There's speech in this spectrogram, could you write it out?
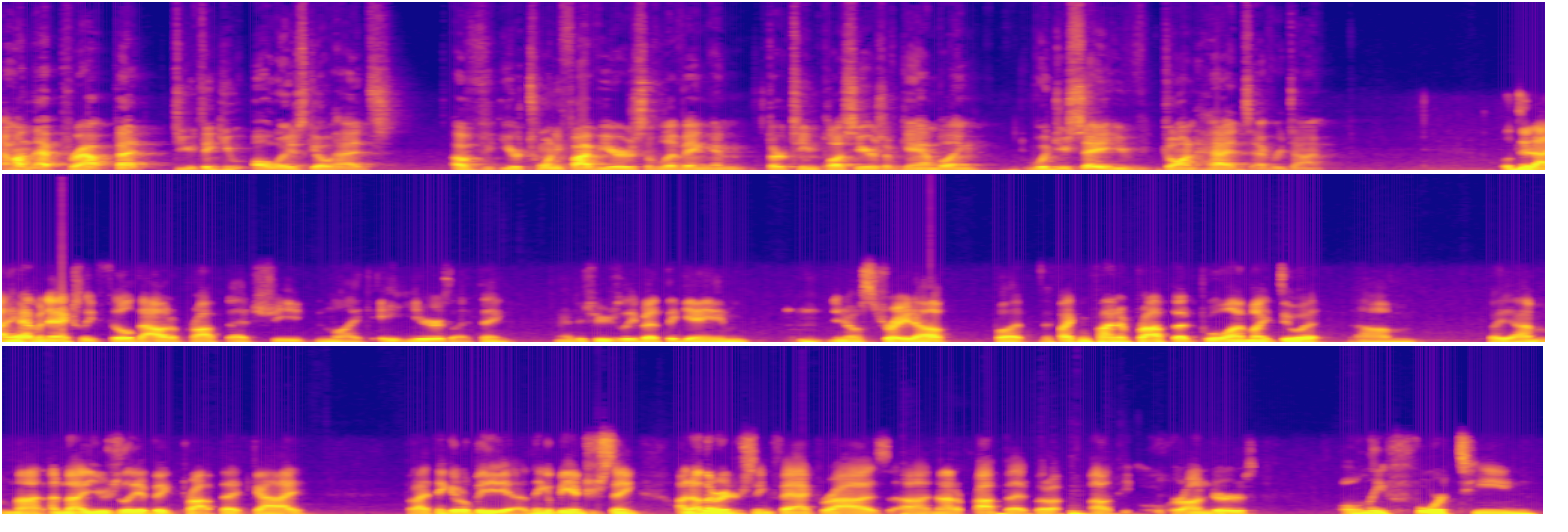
on that prop bet? Do you think you always go heads? Of your 25 years of living and 13 plus years of gambling, would you say you've gone heads every time? Well, dude, I haven't actually filled out a prop bet sheet in like eight years. I think I just usually bet the game, you know, straight up. But if I can find a prop bet pool, I might do it. Um, but yeah, I'm not. I'm not usually a big prop bet guy. But I think it'll be. I think it'll be interesting. Another interesting fact, Roz, uh, not a prop bet, but about the over unders. Only 14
